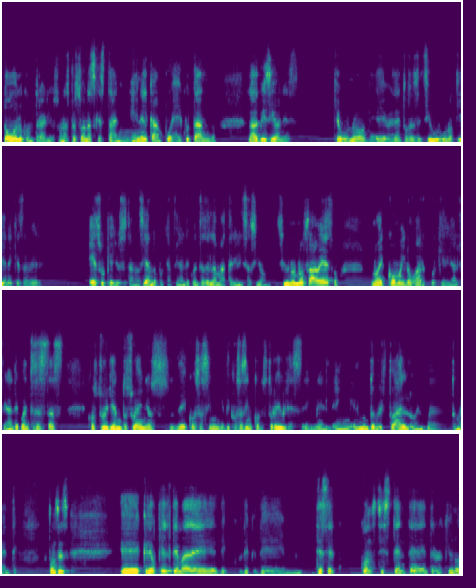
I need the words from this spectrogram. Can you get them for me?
todo lo contrario, son las personas que están en el campo ejecutando las visiones que uno, eh, entonces si uno tiene que saber eso que ellos están haciendo, porque al final de cuentas es la materialización. Si uno no sabe eso, no hay cómo innovar, porque al final de cuentas estás construyendo sueños de cosas, de cosas inconstruibles en el, en el mundo virtual o en, tu mente. Entonces, eh, creo que el tema de, de, de, de, ser consistente entre lo que uno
